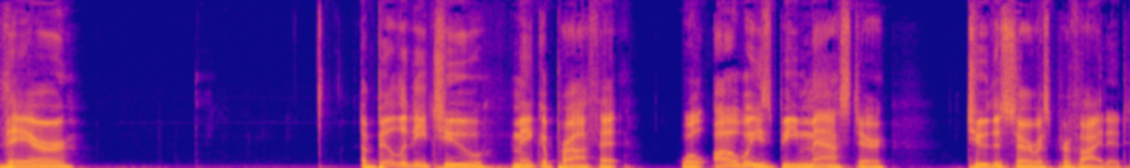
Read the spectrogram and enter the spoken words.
their ability to make a profit will always be master to the service provided.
